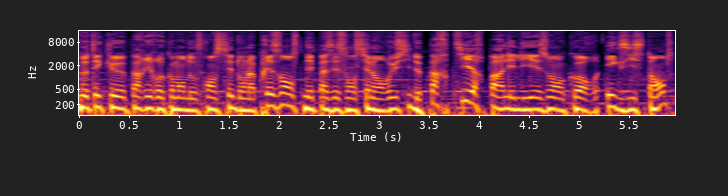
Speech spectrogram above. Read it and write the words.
Notez que Paris recommande aux Français dont la présence n'est pas essentielle en Russie de partir par les liaisons encore existantes.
